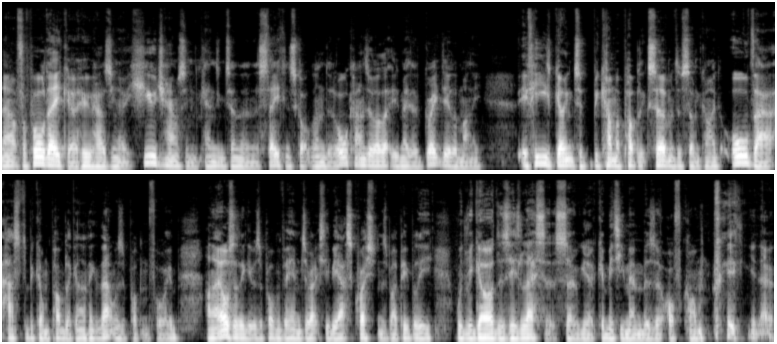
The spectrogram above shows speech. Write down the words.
Now, for Paul Dacre, who has you know a huge house in Kensington and an estate in Scotland and all kinds of other, he made a great deal of money if he's going to become a public servant of some kind, all that has to become public. And I think that was a problem for him. And I also think it was a problem for him to actually be asked questions by people he would regard as his lessers. So, you know, committee members at Ofcom, you know.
